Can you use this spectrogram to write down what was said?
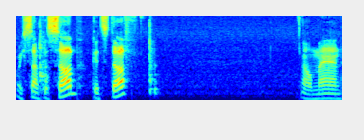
We sunk a sub. Good stuff. Oh man.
